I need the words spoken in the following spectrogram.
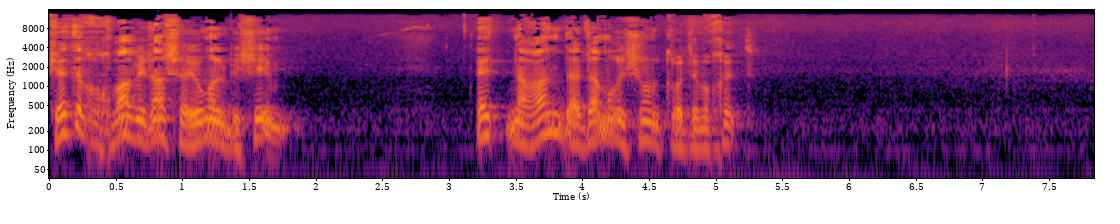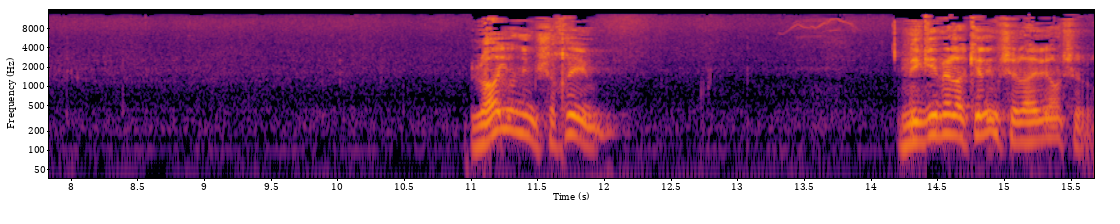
כתר חוכמה בינה שהיו מלבישים את נרן דאדם הראשון קודם החטא. לא היו נמשכים מג' הכלים של העליון שלו.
